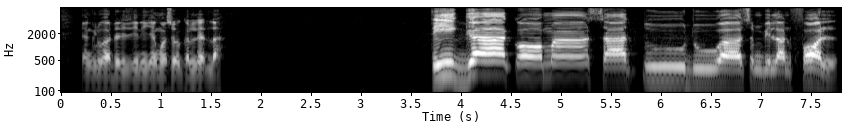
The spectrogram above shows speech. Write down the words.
yang keluar dari sini, yang masuk ke LED lah. 3,129 volt.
